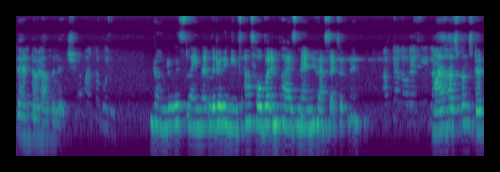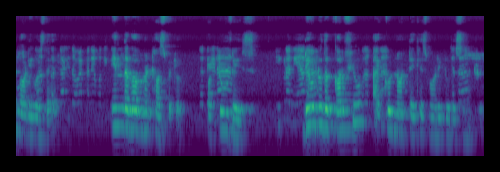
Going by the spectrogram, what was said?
they entered our village. Gandu is slang that literally means asshole but implies men who have sex with men. My husband's dead body was there in the government hospital for two days. Due to the curfew, I could not take his body to the cemetery.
